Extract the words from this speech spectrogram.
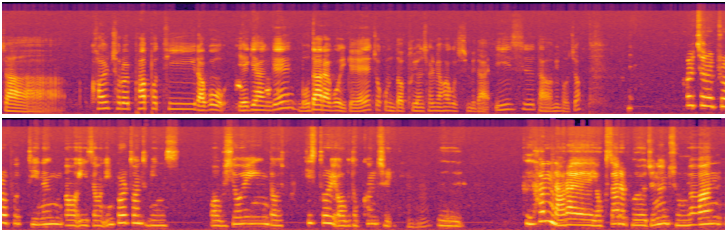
자, cultural property라고 얘기한 게 뭐다라고 이게 조금 더 부연 설명하고 있습니다. is 다음이 뭐죠? Cultural property는 어, is an important means of showing the history of the country. 음흠. 그, 그한 나라의 역사를 보여주는 중요한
